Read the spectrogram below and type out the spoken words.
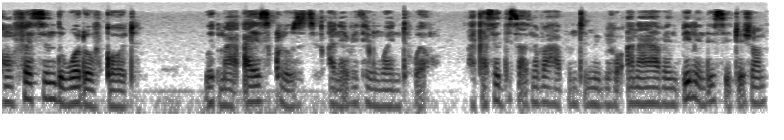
confessing the word of God with my eyes closed, and everything went well. Like I said, this has never happened to me before, and I haven't been in this situation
